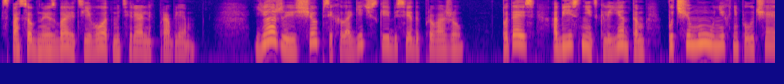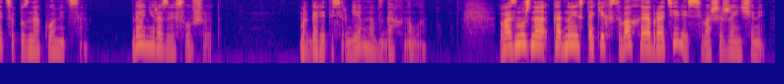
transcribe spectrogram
способную избавить его от материальных проблем. Я же еще психологические беседы провожу. Пытаюсь объяснить клиентам, почему у них не получается познакомиться. Да они разве слушают? Маргарита Сергеевна вздохнула. Возможно, к одной из таких свах и обратились ваши женщины —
